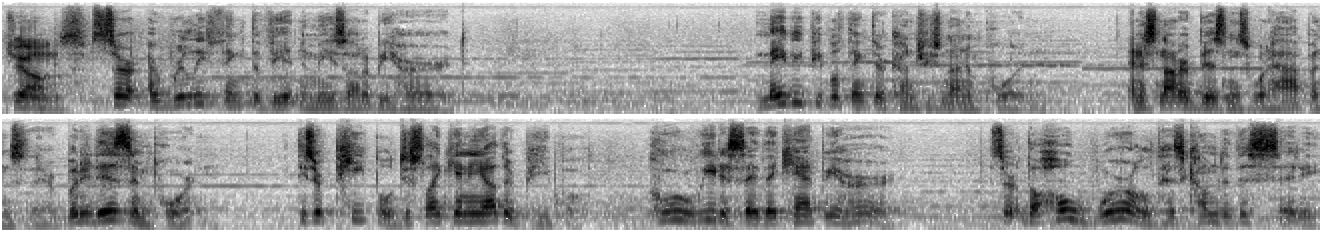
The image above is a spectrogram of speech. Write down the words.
Jones. Sir, I really think the Vietnamese ought to be heard. Maybe people think their country's not important, and it's not our business what happens there, but it is important. These are people just like any other people. Who are we to say they can't be heard? Sir, the whole world has come to this city.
